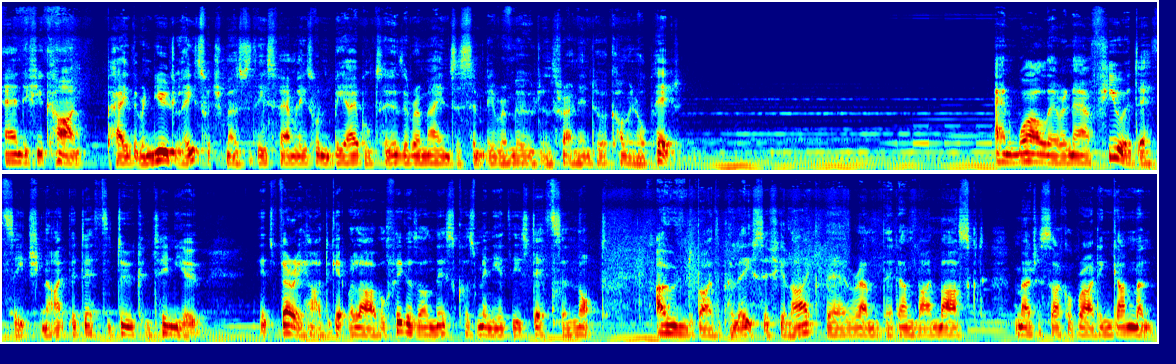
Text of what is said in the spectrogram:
and if you can't pay the renewed lease, which most of these families wouldn't be able to, the remains are simply removed and thrown into a communal pit. And while there are now fewer deaths each night, the deaths do continue. It's very hard to get reliable figures on this because many of these deaths are not owned by the police, if you like. They're, um, they're done by masked motorcycle riding gunmen,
